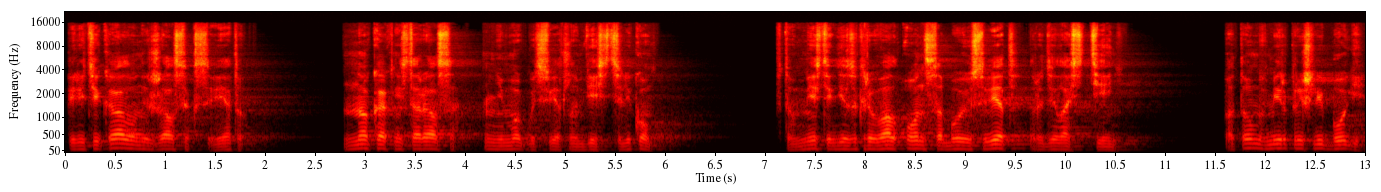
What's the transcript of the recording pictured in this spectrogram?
перетекал он и жался к свету. Но, как ни старался, не мог быть светлым весь целиком. В том месте, где закрывал он собою свет, родилась тень. Потом в мир пришли боги.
